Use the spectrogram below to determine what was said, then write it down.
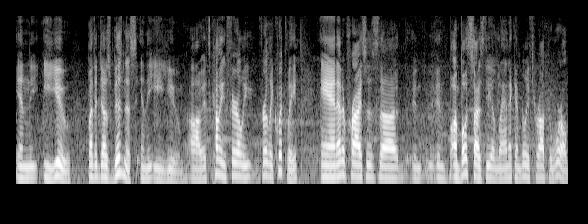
in the EU, but that does business in the EU. Uh, it's coming fairly, fairly quickly, and enterprises uh, in, in, on both sides of the Atlantic and really throughout the world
